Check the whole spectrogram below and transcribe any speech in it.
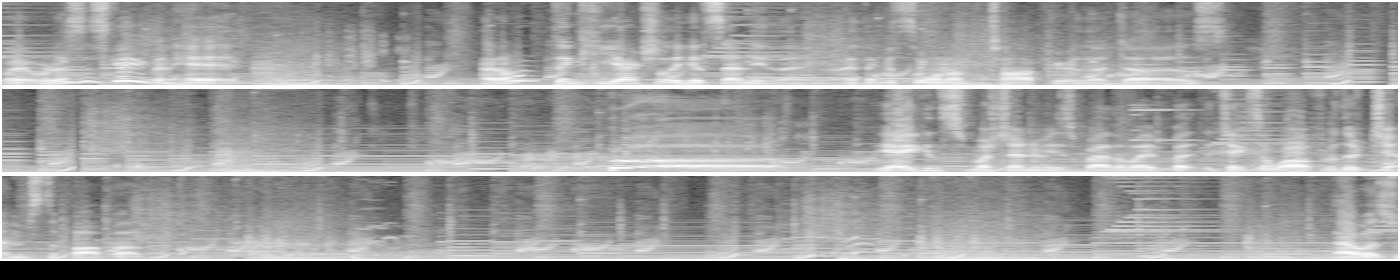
Wait, where does this guy even hit? I don't think he actually hits anything. I think it's the one up top here that does. Yeah, you can smush enemies, by the way, but it takes a while for their gems to pop up. That was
